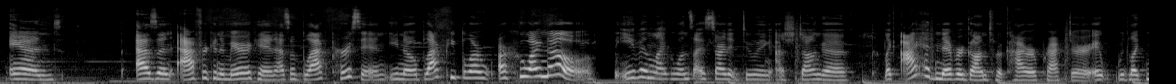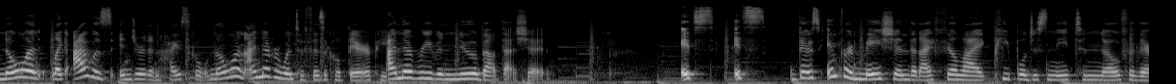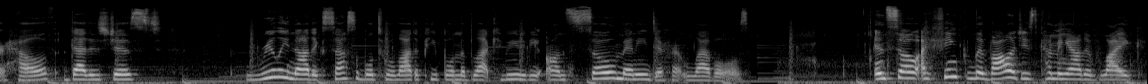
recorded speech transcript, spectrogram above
And as an African American, as a black person, you know, black people are, are who I know. Even like once I started doing Ashtanga, like I had never gone to a chiropractor. It would like no one like I was injured in high school. No one I never went to physical therapy. I never even knew about that shit. It's it's there's information that I feel like people just need to know for their health that is just really not accessible to a lot of people in the black community on so many different levels. And so I think Liveology is coming out of like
